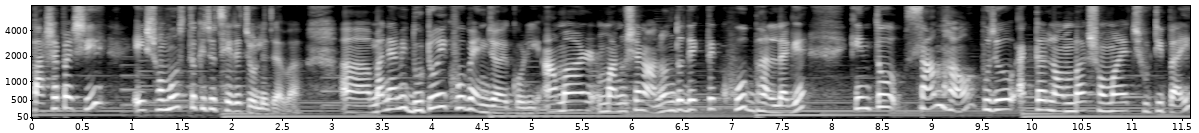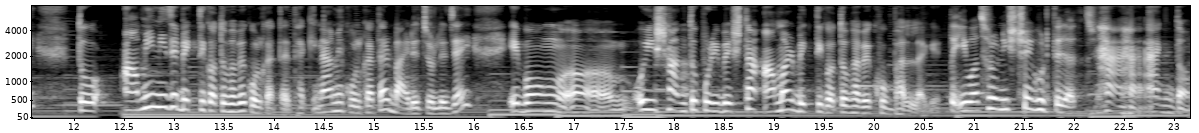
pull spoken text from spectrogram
পাশাপাশি এই সমস্ত কিছু ছেড়ে চলে যাওয়া। মানে আমি দুটোই খুব এনজয় করি। আমার মানুষের আনন্দ দেখতে খুব ভালো লাগে। কিন্তু সামহাও পুজো একটা লম্বা সময় ছুটি পাই। তো আমি নিজে ব্যক্তিগতভাবে কলকাতায় থাকি না আমি কলকাতার বাইরে চলে যাই এবং ওই শান্ত পরিবেশটা আমার ব্যক্তিগতভাবে খুব ভালো লাগে। তো এবছরও নিশ্চয়ই ঘুরতে যাচ্ছে? হ্যাঁ হ্যাঁ একদম।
